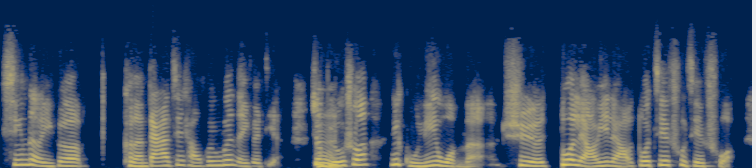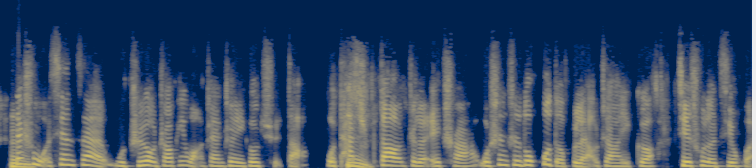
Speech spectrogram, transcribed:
新的一个可能大家经常会问的一个点，就比如说你鼓励我们去多聊一聊，多接触接触，但是我现在我只有招聘网站这一个渠道。我 touch 不到这个 HR，我甚至都获得不了这样一个接触的机会。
